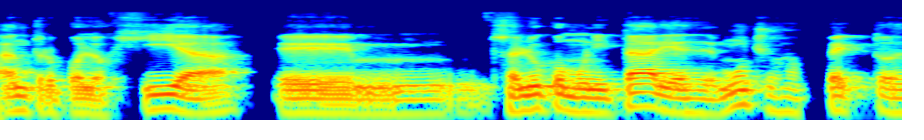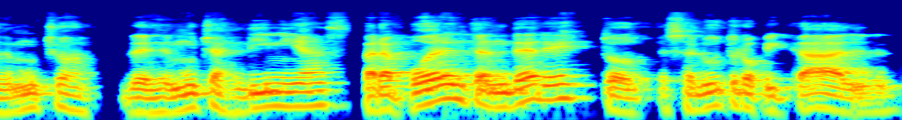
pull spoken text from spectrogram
antropología, salud comunitaria desde muchos aspectos, de muchos, desde muchas líneas, para poder entender esto, salud tropical.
